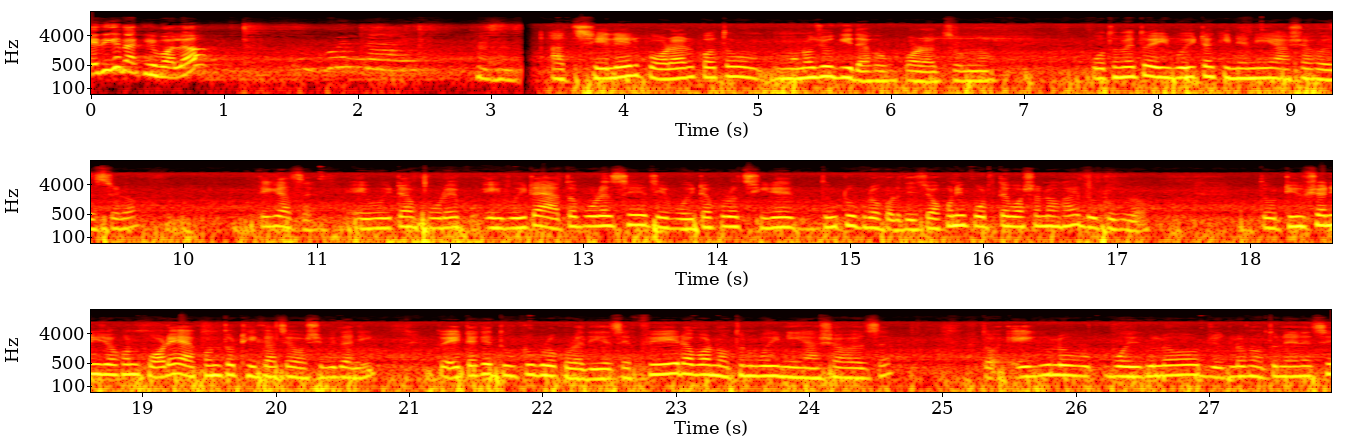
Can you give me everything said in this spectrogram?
এদিকে তাকিয়ে বলো। আর ছেলের পড়ার কত মনোযোগী দেখো পড়ার জন্য। প্রথমে তো এই বইটা কিনে নিয়ে আসা হয়েছিল। ঠিক আছে? এই বইটা পড়ে, এই বইটা এত পড়েছে যে বইটা পুরো ছিঁড়ে দু টুকরো করে দিয়েছে। যখনই পড়তে বসানো হয় দু টুকরো। তো টিউশনি যখন পড়ে, এখন তো ঠিক আছে, অসুবিধা নেই। তো এটাকে দু টুকরো করে দিয়েছে। ফের আবার নতুন বই নিয়ে আসা হয়েছে। তো এইগুলো বইগুলো যেগুলো নতুন এনেছে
